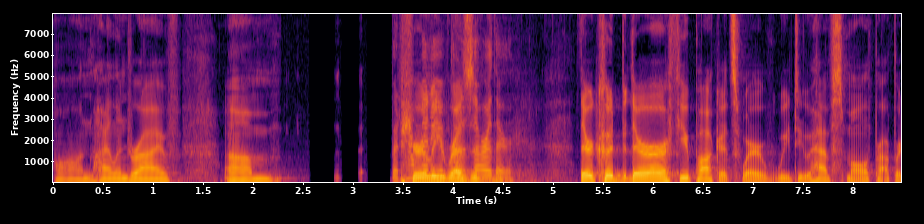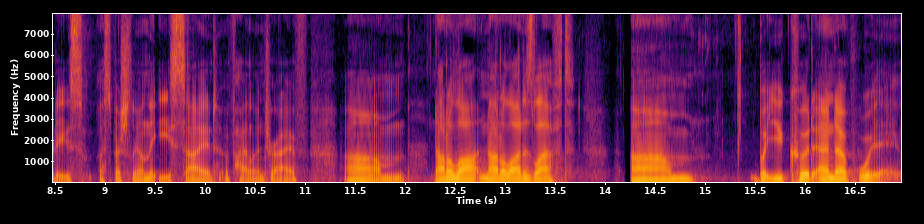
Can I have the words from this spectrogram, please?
on Highland Drive, um, But how purely those resi- are there? There could there are a few pockets where we do have small properties, especially on the east side of Highland Drive. Um, not a lot, not a lot is left, um, but you could end up with.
